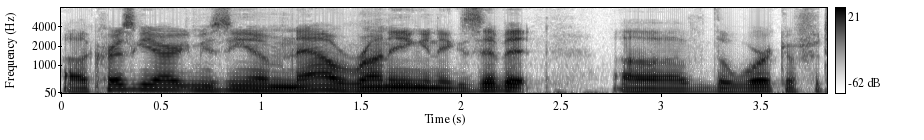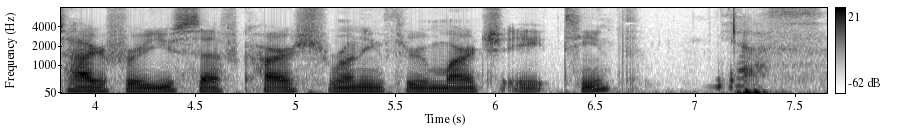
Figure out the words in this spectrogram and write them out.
Uh, Kresge Art Museum now running an exhibit of the work of photographer Yousuf Karsh running through March 18th. Yes.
